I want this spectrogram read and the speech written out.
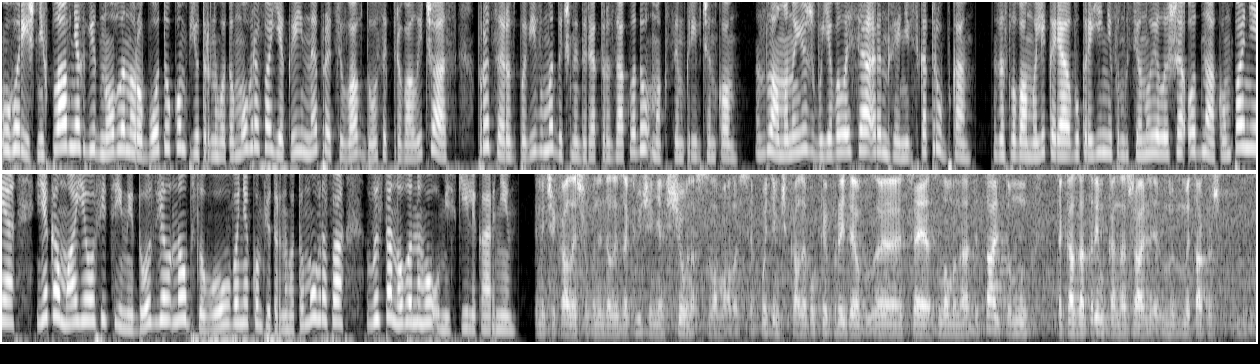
У горішніх плавнях відновлено роботу комп'ютерного томографа, який не працював досить тривалий час. Про це розповів медичний директор закладу Максим Крівченко. Зламаною ж виявилася рентгенівська трубка. За словами лікаря, в Україні функціонує лише одна компанія, яка має офіційний дозвіл на обслуговування комп'ютерного томографа, встановленого у міській лікарні. Ми чекали, щоб вони дали заключення, що в нас зламалося. Потім чекали, поки прийде е, це зломана деталь. Тому така затримка, на жаль, ми, також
